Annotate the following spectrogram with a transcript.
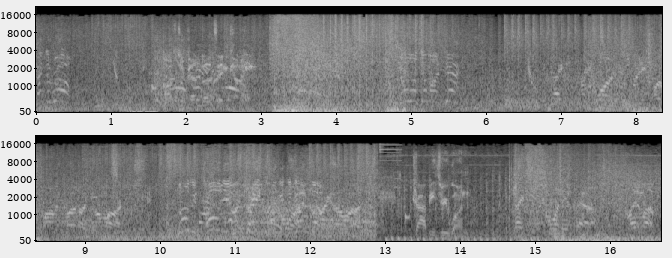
Cut the rope! Hostile gunboats incoming. Don't let them on deck! Titan 3-1 is ready for a bombing run on your mark. Logan, call the Osprey target the gunboat! Copy 3-1. Titan 3-1 inbound. Light them up.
